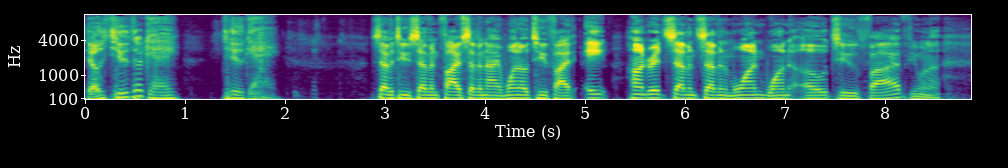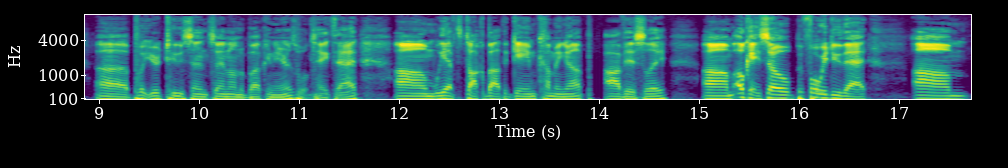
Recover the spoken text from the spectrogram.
Those two are gay. Too gay. 727 579 1025 800 771 1025. If you want to uh, put your two cents in on the Buccaneers, we'll take that. Um, we have to talk about the game coming up, obviously. Um, okay, so before we do that, um,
